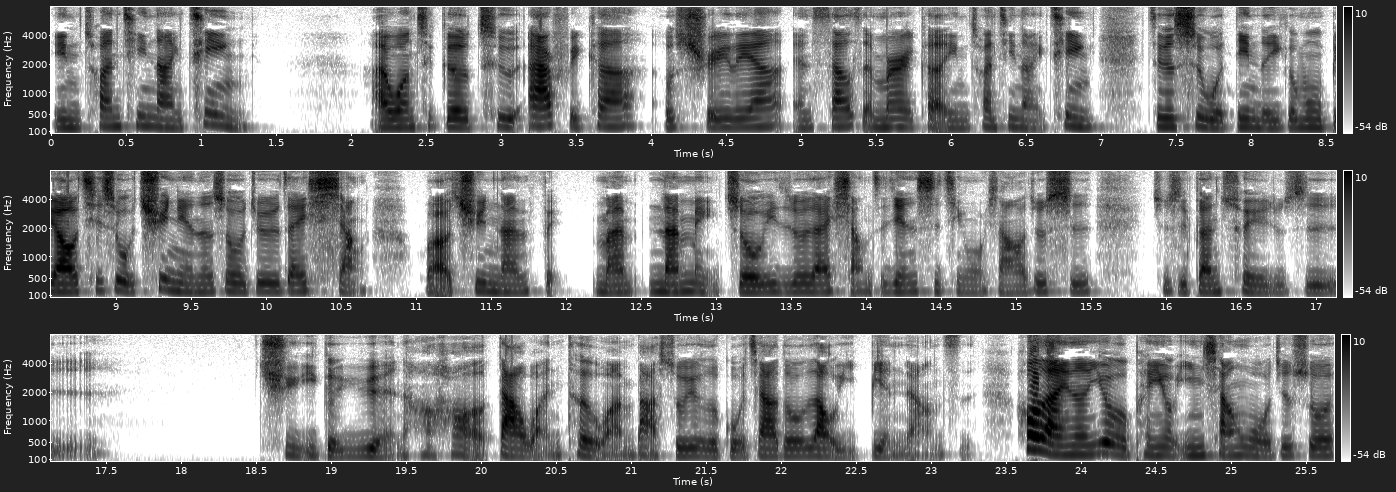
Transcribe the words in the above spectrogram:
in 2019. I want to go to Africa, Australia, and South America in 2019. 这个是我定的一个目标。其实我去年的时候就是在想，我要去南非、南南美洲，一直都在想这件事情。我想要就是就是干脆就是。 去一个月，然后好好大玩特玩，把所有的国家都绕一遍这样子。后来呢，又有朋友影响我，就说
